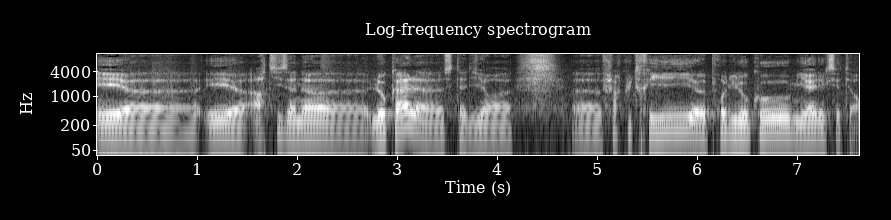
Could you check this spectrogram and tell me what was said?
et, et artisanat local, c'est-à-dire charcuterie, produits locaux, miel, etc.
